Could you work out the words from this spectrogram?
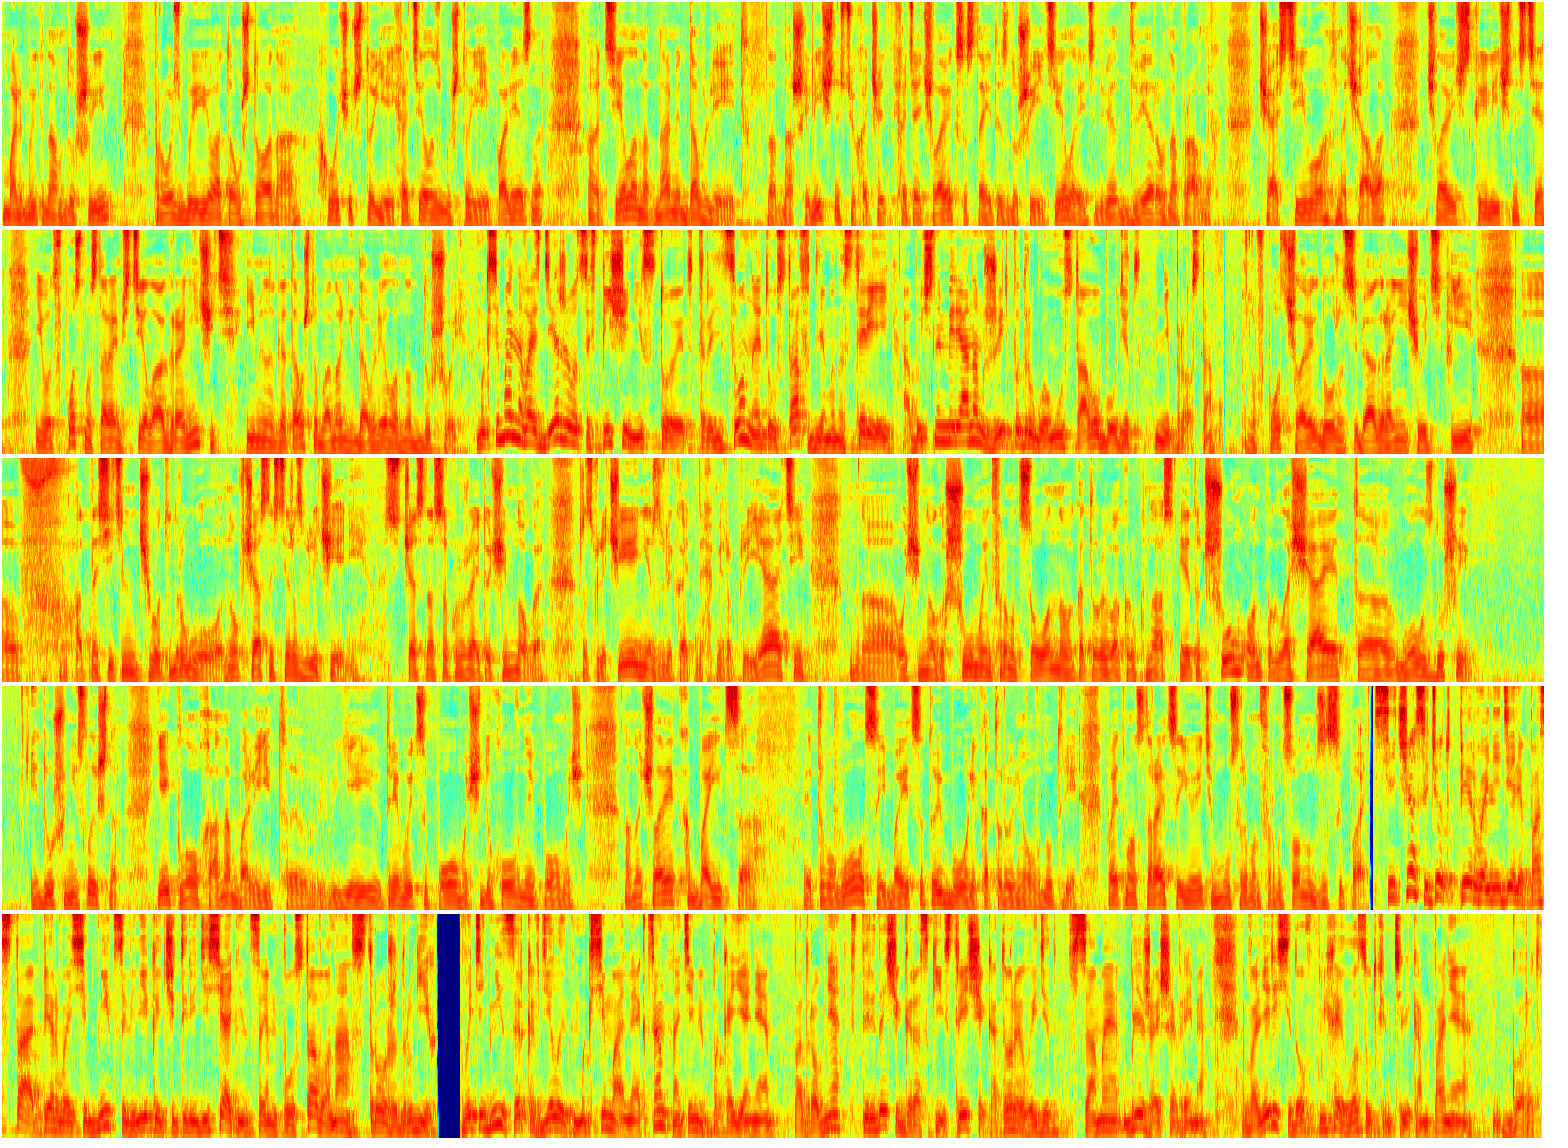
мольбы к нам души, просьбы ее о том, что она хочет, что ей хотелось бы, что ей полезно. А тело над нами давлеет, над нашей личностью, хотя, хотя человек состоит из души и тела, эти две, две равноправных части его, начала человеческой личности. И вот в пост мы стараемся тело ограничить именно для того, чтобы оно не давлело над душой. Максимально воздерживаться в пище не стоит. Традиционно это устав для монастырей. Обычным мирянам жить по другому уставу будет непросто. В пост человек должен себя ограничивать и э, относительно чего-то другого, ну, в частности, развлечений. Сейчас нас окружает очень много развлечений, развлекательных мероприятий, э, очень много шума информационного, который вокруг нас. И этот шум, он поглощает э, голос души и душу не слышно. Ей плохо, она болит, ей требуется помощь, духовная помощь. Но человек боится этого голоса и боится той боли, которая у него внутри. Поэтому он старается ее этим мусором информационным засыпать. Сейчас идет первая неделя поста, первая седмица Великой Четыредесятницы. По уставу она строже других. В эти дни церковь делает максимальный акцент на теме покаяния. Подробнее в передаче «Городские встречи», которая выйдет в самое ближайшее время. Валерий Седов, Михаил Лазуткин, телекомпания «Город».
